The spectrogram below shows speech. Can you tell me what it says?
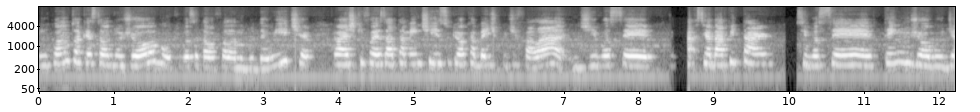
Enquanto a questão do jogo, que você estava falando do The Witcher, eu acho que foi exatamente isso que eu acabei tipo, de falar, de você se adaptar. Se você tem um jogo de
